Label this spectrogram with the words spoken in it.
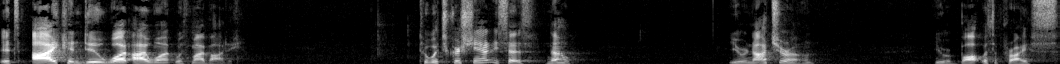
It's, I can do what I want with my body. To which Christianity says, no. You are not your own. You were bought with a price.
